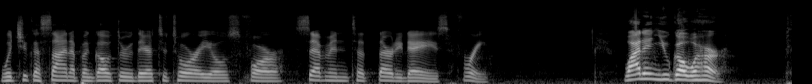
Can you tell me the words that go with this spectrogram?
which you can sign up and go through their tutorials for seven to 30 days free. Why didn't you go with her?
